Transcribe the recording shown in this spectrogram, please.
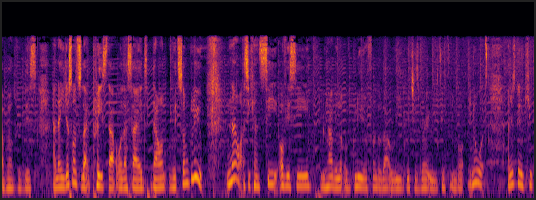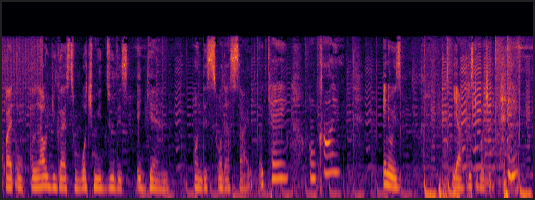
about with this. And then you just want to like place that other side down with some glue. Now as you can see obviously we have a lot of glue in front of that wig which is very irritating but you know what? I'm just going to keep quiet and allow you guys to watch me do this again on this other side okay? Okay? Anyways yeah just keep watching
